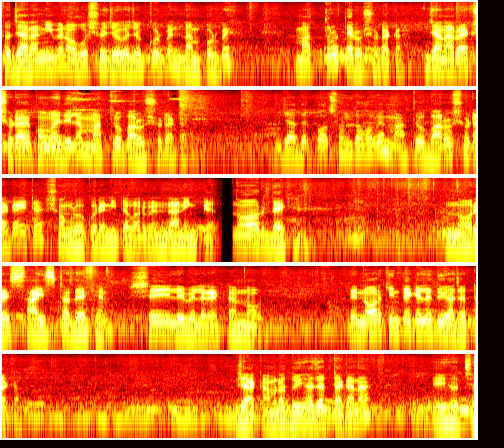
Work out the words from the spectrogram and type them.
তো যারা নেবেন অবশ্যই যোগাযোগ করবেন। দাম পড়বে মাত্র তেরোশো টাকা। যান আরও একশো টাকা কমাই দিলাম, মাত্র বারোশো টাকা। যাদের পছন্দ হবে, মাত্র বারোশো টাকা এটা সংগ্রহ করে নিতে পারবেন রানিং পেয়ার নর দেখেন। নরের সাইজটা দেখেন, সেই লেভেলের একটা নর। এই নর কিনতে গেলে দুই হাজার টাকা। যাক, আমরা দুই হাজার টাকা না, এই হচ্ছে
